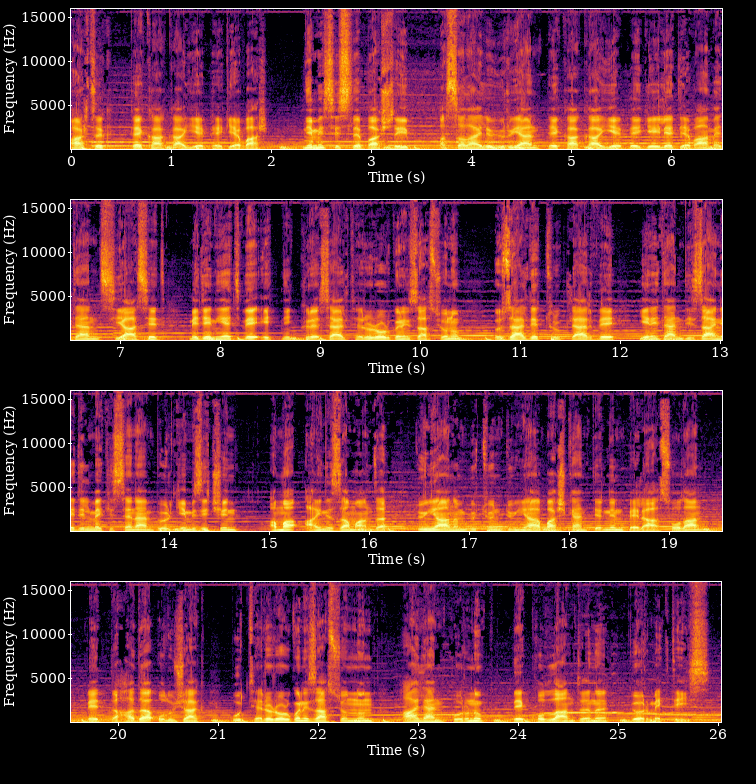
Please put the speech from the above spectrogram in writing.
Artık PKK-YPG var. Nemesis'le başlayıp Asala'yla yürüyen PKK-YPG ile devam eden siyaset, medeniyet ve etnik küresel terör organizasyonu, özelde Türkler ve yeniden dizayn edilmek istenen bölgemiz için ama aynı zamanda dünyanın bütün dünya başkentlerinin belası olan ve daha da olacak bu terör organizasyonunun halen korunup ve kollandığını görmekteyiz.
